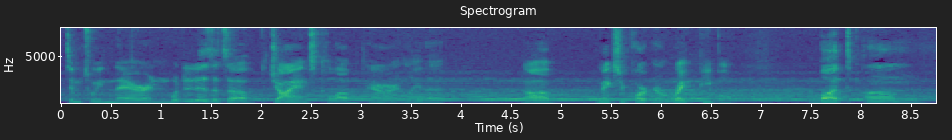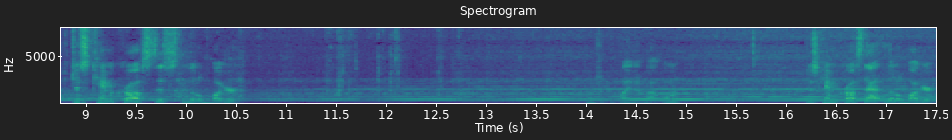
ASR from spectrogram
It's in between there and what it is, it's a giant's club apparently that uh, makes your partner rape people. But, um, just came across this little bugger. What you complaining about, woman? Just came across that little bugger.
